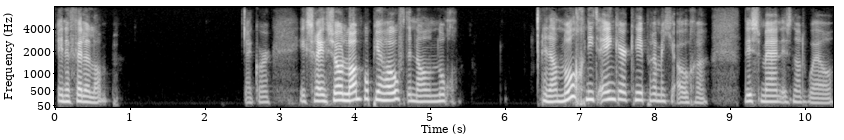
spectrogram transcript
In een felle lamp. Kijk hoor. Ik schreef zo lamp op je hoofd en dan nog. En dan nog niet één keer knipperen met je ogen. This man is not well.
